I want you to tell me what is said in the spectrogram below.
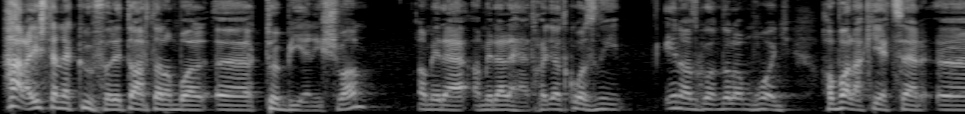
Hála Istennek külföldi tartalomból ö, több ilyen is van, amire, amire lehet hagyatkozni. Én azt gondolom, hogy ha valaki egyszer ö,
